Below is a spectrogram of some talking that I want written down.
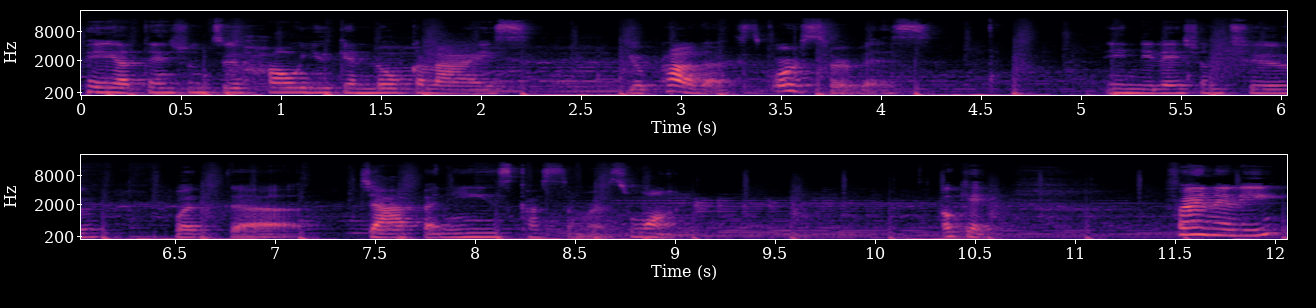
pay attention to how you can localize your products or service in relation to what the Japanese customers want. Okay, finally,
